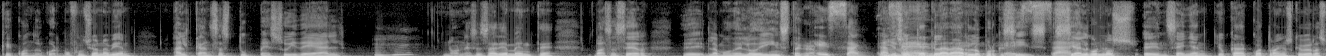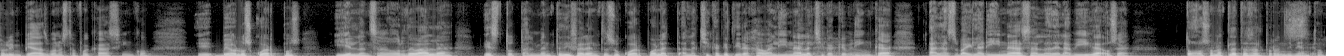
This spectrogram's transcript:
que cuando el cuerpo funciona bien, alcanzas tu peso ideal. No necesariamente vas a ser eh, la modelo de Instagram. Exactamente. Y eso hay que aclararlo, porque si, si algo nos enseñan, yo cada cuatro años que veo las Olimpiadas, bueno, esta fue cada cinco, eh, veo los cuerpos y el lanzador de bala es totalmente diferente su cuerpo a la, a la chica que tira jabalina, a la chica que brinca, a las bailarinas, a la de la viga. O sea, todos son atletas de alto rendimiento.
